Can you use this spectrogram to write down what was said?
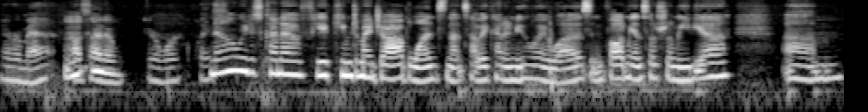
Never met outside of your workplace. No, we just kind of he came to my job once, and that's how he kind of knew who I was and followed me on social media. Um,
